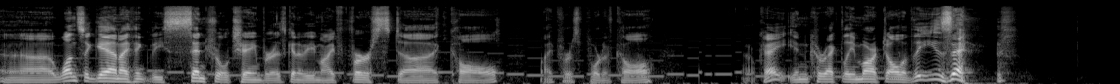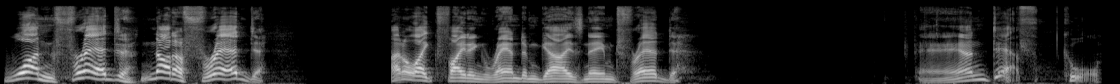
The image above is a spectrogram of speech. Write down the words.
Uh, once again, I think the central chamber is going to be my first uh, call, my first port of call. Okay, incorrectly marked all of these. One Fred, not a Fred. I don't like fighting random guys named Fred. And death. Cool.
